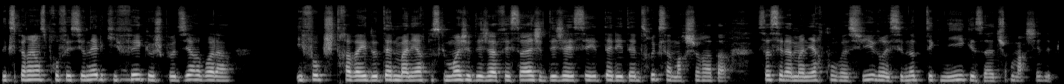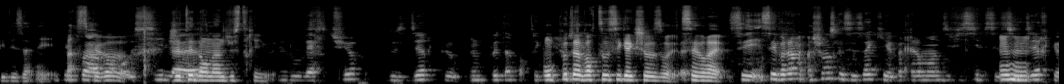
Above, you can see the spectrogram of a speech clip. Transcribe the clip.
d'expérience professionnelle qui mm. fait que je peux dire voilà, il faut que je travaille de telle manière parce que moi j'ai déjà fait ça, j'ai déjà essayé tel et tel truc, ça marchera pas. Ça c'est la manière qu'on va suivre et c'est notre technique et ça a toujours marché depuis des années parce que j'étais dans l'industrie. L'ouverture de se dire qu'on peut t'apporter quelque chose. On peut t'apporter aussi quelque chose, ouais, c'est vrai. C'est vraiment, je pense que c'est ça qui est vraiment difficile, c'est de se mhm. dire que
